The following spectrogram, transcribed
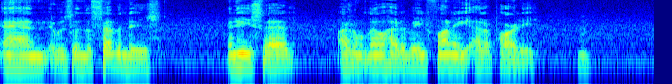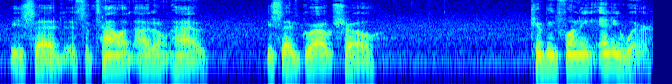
and it was in the 70s, and he said, I don't know how to be funny at a party. He said, it's a talent I don't have. He said, Groucho can be funny anywhere.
